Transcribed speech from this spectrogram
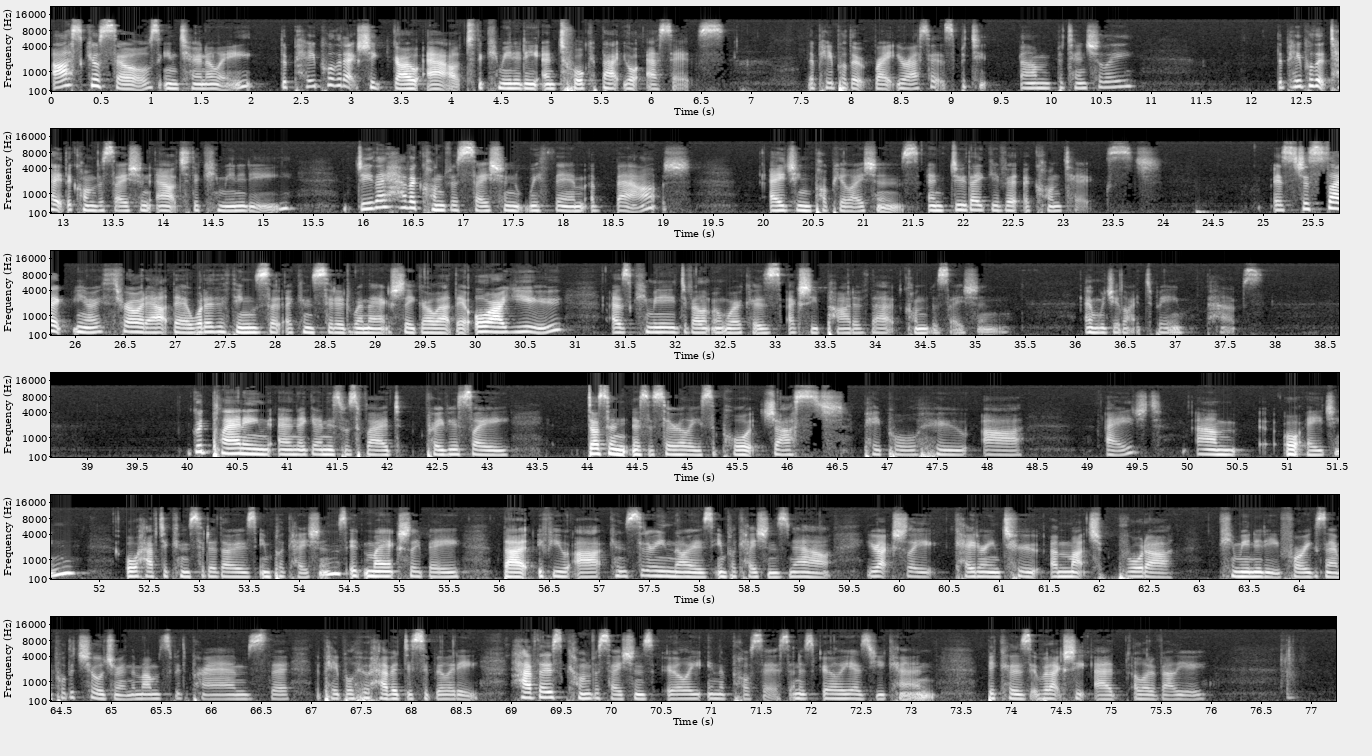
ask yourselves internally the people that actually go out to the community and talk about your assets, the people that rate your assets um, potentially, the people that take the conversation out to the community, do they have a conversation with them about ageing populations and do they give it a context? It's just like, you know, throw it out there. What are the things that are considered when they actually go out there? Or are you, as community development workers, actually part of that conversation? And would you like to be, perhaps? Good planning, and again, this was flagged previously, doesn't necessarily support just people who are aged um, or aging or have to consider those implications. It may actually be that if you are considering those implications now, you're actually catering to a much broader community. For example, the children, the mums with prams, the, the people who have a disability. Have those conversations early in the process and as early as you can because it would actually add a lot of value.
